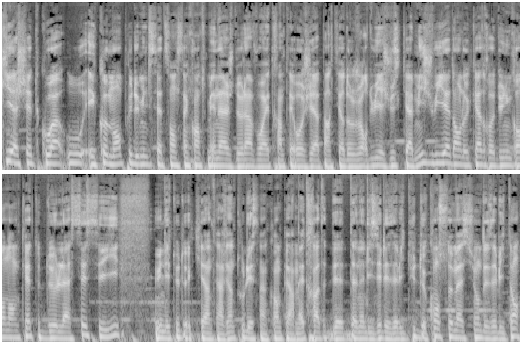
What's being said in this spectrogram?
Qui achète quoi, où et comment? Plus de 1750 ménages de l'un vont être interrogés à partir d'aujourd'hui et jusqu'à mi-juillet dans le cadre d'une grande enquête de la CCI. Une étude qui intervient tous les cinq ans permettra d'analyser les habitudes de consommation des habitants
